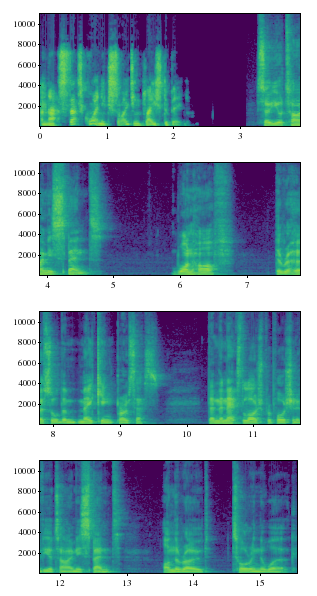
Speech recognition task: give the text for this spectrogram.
and that's that's quite an exciting place to be so your time is spent one half the rehearsal, the making process. Then the next large proportion of your time is spent on the road touring the work.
